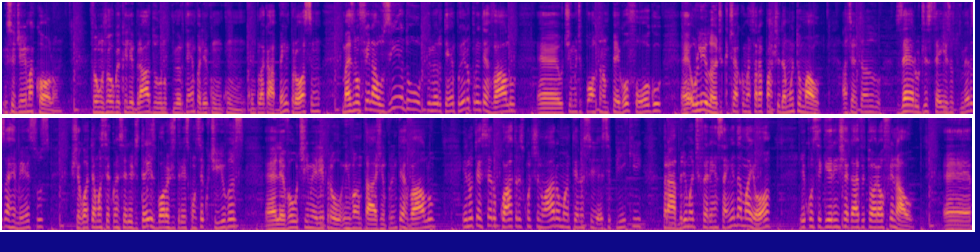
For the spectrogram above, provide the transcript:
e CJ McCollum. Foi um jogo equilibrado no primeiro tempo, ali com, com, com um placar bem próximo, mas no finalzinho do primeiro tempo, indo para o intervalo, é, o time de Portland pegou fogo. É, o Lillard, que tinha começado a partida muito mal, acertando 0 de 6 nos primeiros arremessos, chegou até uma sequência de três bolas de três consecutivas, é, levou o time ali pro, em vantagem para o intervalo. E no terceiro quarto eles continuaram mantendo esse, esse pique para abrir uma diferença ainda maior e conseguirem chegar à vitória ao final. É,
